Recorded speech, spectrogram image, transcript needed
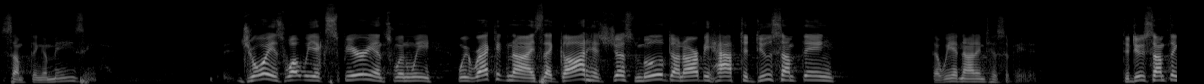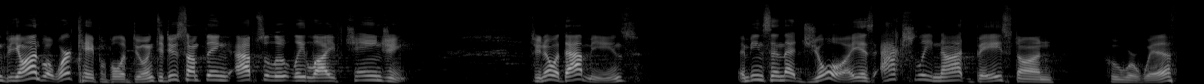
something amazing. Joy is what we experience when we, we recognize that God has just moved on our behalf to do something that we had not anticipated, to do something beyond what we're capable of doing, to do something absolutely life changing. Do you know what that means? It means then that joy is actually not based on who we're with.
